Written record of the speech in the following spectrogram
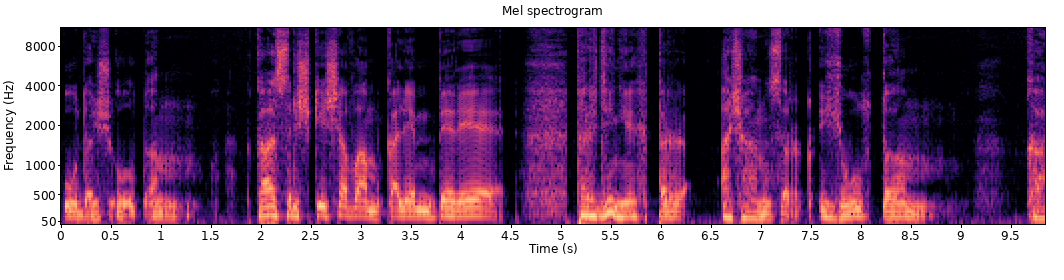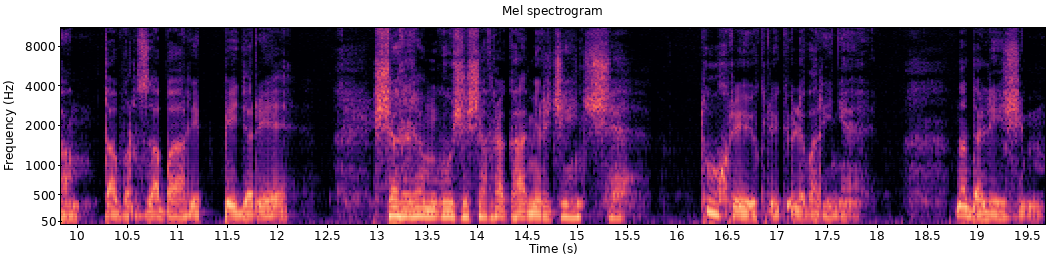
уда жылдам. Касрышке шавам калем бере, пірденех пір ажамзыр юлтам. Кам тавыр забаре педере, шыррам гужы шаврага мерченче, тухре үкре күлі варине надалежім.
